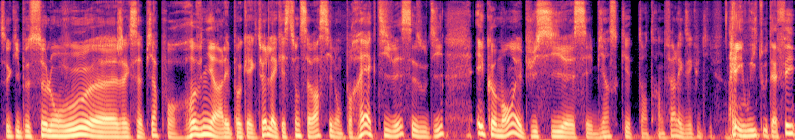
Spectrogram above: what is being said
Ce qui peut, selon vous, euh, Jacques Sapir, pour revenir à l'époque actuelle, la question de savoir si l'on peut réactiver ces outils et comment, et puis si euh, c'est bien ce qu'est en train de faire l'exécutif. Et Eh oui, tout à fait.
